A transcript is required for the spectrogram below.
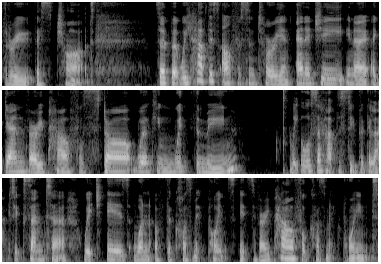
through this chart. So, but we have this Alpha Centaurian energy, you know, again, very powerful star working with the moon. We also have the supergalactic center, which is one of the cosmic points. It's a very powerful cosmic point,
